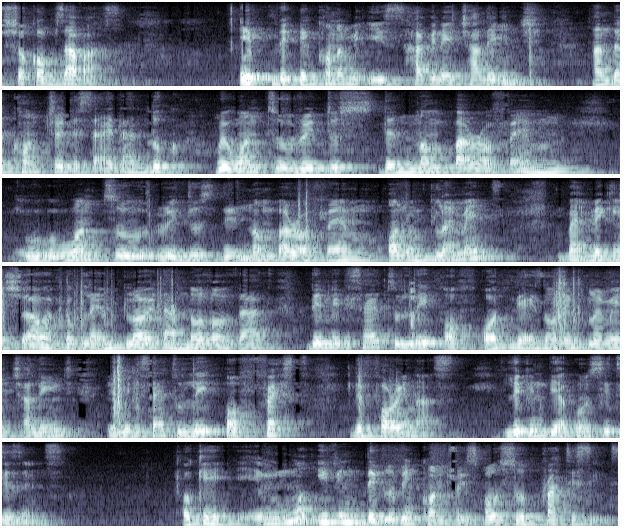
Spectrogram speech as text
shock absorbers. If the economy is having a challenge and the country decide that look we want to reduce the number of um, we want to reduce the number of um, unemployment by making sure our people are employed and all of that they may decide to lay off or there is unemployment challenge they may decide to lay off first the foreigners leaving their own citizens okay even developing countries also practice it.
